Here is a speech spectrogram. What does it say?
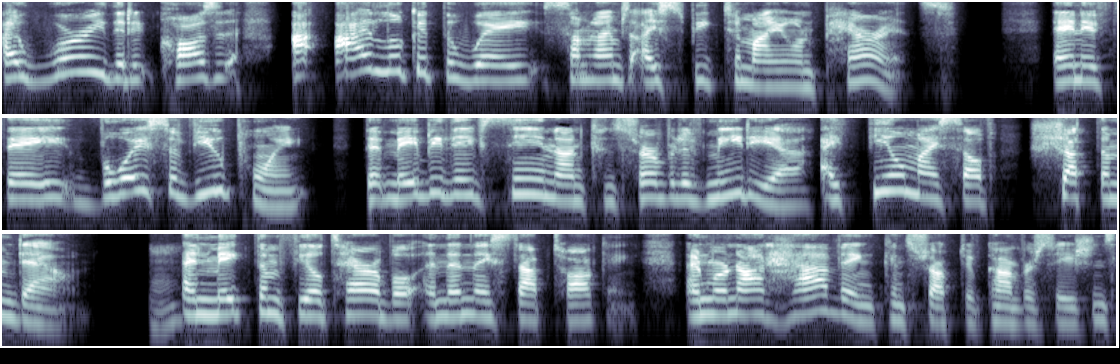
I worry that it causes. I, I look at the way sometimes I speak to my own parents. And if they voice a viewpoint that maybe they've seen on conservative media, I feel myself shut them down mm-hmm. and make them feel terrible. And then they stop talking. And we're not having constructive conversations.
